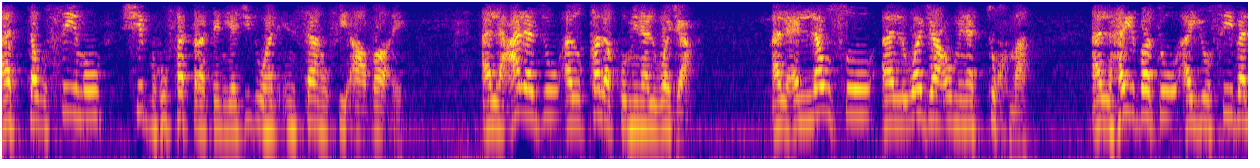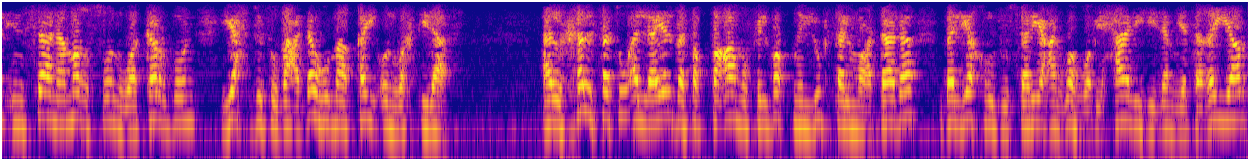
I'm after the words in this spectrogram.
التوصيم شبه فترة يجدها الإنسان في أعضائه. العلز القلق من الوجع. العلوص الوجع من التخمة. الهيضة أن يصيب الإنسان مغص وكرب يحدث بعدهما قيء واختلاف. الخلفة ألا يلبث الطعام في البطن اللبث المعتادة بل يخرج سريعا وهو بحاله لم يتغير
